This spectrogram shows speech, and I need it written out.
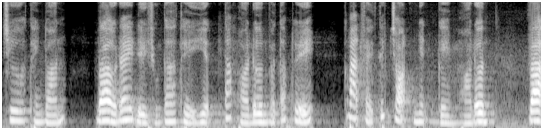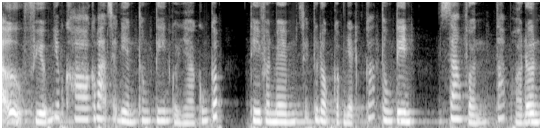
chưa thanh toán và ở đây để chúng ta thể hiện tab hóa đơn và tab thuế, các bạn phải tích chọn nhận kèm hóa đơn. Và ở phiếu nhập kho, các bạn sẽ điền thông tin của nhà cung cấp, thì phần mềm sẽ tự động cập nhật các thông tin sang phần tab hóa đơn.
